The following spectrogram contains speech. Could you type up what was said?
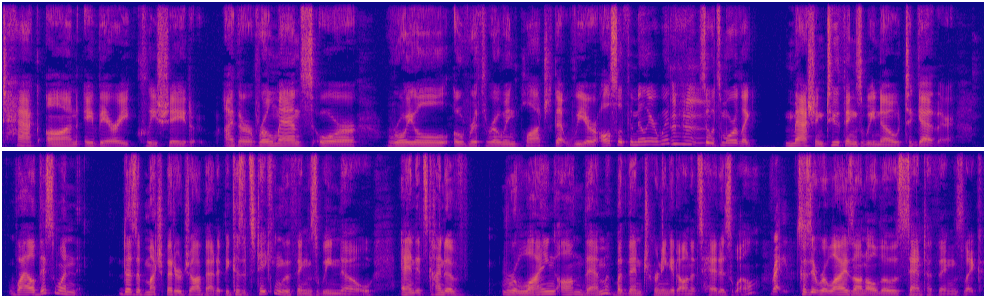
tack on a very cliched either romance or royal overthrowing plot that we are also familiar with. Mm-hmm. So it's more like mashing two things we know together. While this one does a much better job at it because it's taking the things we know and it's kind of relying on them, but then turning it on its head as well Right. because it relies on all those Santa things like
